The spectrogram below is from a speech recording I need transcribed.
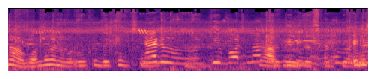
না বন্ধ কেন করব? একটু দেখে না কি একটু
